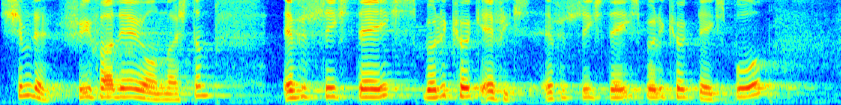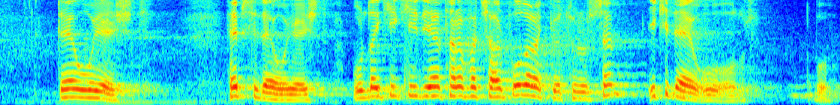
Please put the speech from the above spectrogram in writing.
Şimdi şu ifadeye yoğunlaştım. f üssü x dx bölü kök fx. f üssü x dx bölü kök dx. Bu du'ya eşit. Hepsi du'ya eşit. Buradaki 2'yi diğer tarafa çarpı olarak götürürsem 2 du olur. Bu.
